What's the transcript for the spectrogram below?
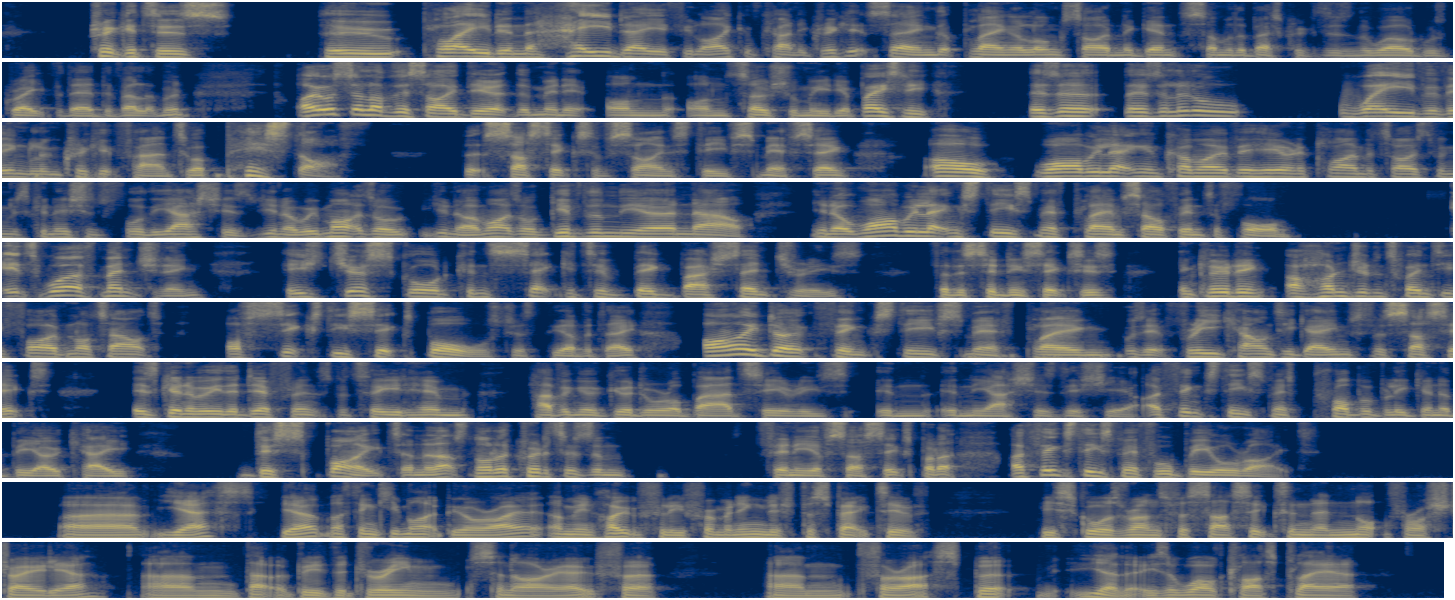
cricketers who played in the heyday, if you like, of county cricket, saying that playing alongside and against some of the best cricketers in the world was great for their development. I also love this idea at the minute on on social media. Basically, there's a there's a little wave of England cricket fans who are pissed off that Sussex have signed Steve Smith, saying, "Oh, why are we letting him come over here and acclimatise to English conditions for the Ashes? You know, we might as well, you know, might as well give them the urn now. You know, why are we letting Steve Smith play himself into form?" It's worth mentioning he's just scored consecutive Big Bash centuries for the Sydney Sixers, including 125 not out off 66 balls just the other day. I don't think Steve Smith playing, was it three county games for Sussex, is going to be the difference between him having a good or a bad series in, in the Ashes this year. I think Steve Smith's probably going to be okay, despite, and that's not a criticism, Finney, of Sussex, but I, I think Steve Smith will be all right. Uh, yes, yeah, I think he might be all right. I mean, hopefully, from an English perspective, he scores runs for Sussex and then not for Australia. Um, that would be the dream scenario for um, for us. But yeah, he's a world class player,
